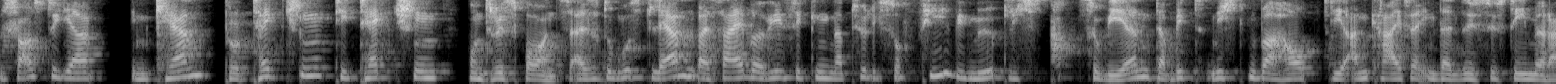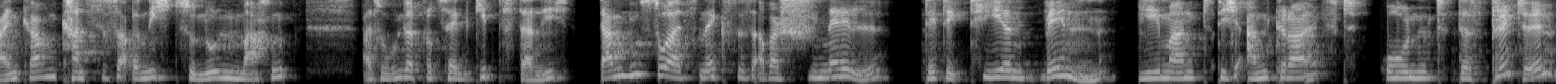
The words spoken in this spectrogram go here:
schaust du ja im Kern Protection, Detection und Response. Also du musst lernen, bei Cyberrisiken natürlich so viel wie möglich abzuwehren, damit nicht überhaupt die Angreifer in deine Systeme reinkommen. Kannst es aber nicht zu Null machen. Also 100 Prozent gibt es da nicht. Dann musst du als nächstes aber schnell detektieren, wenn jemand dich angreift. Und das Dritte,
